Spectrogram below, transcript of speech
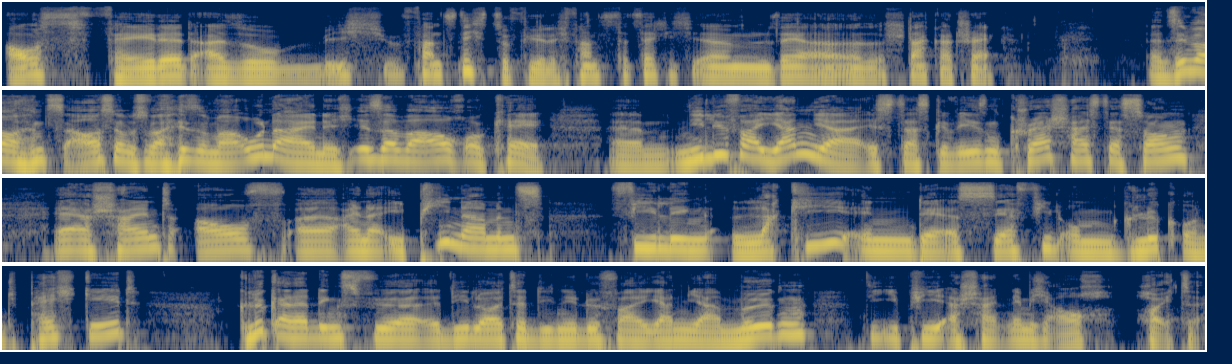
ausfadet. Also ich fand es nicht so viel. Ich fand es tatsächlich ähm, sehr äh, starker Track. Dann sind wir uns ausnahmsweise mal uneinig, ist aber auch okay. Ähm, Nilüfer Janja ist das gewesen. Crash heißt der Song. Er erscheint auf äh, einer EP namens Feeling Lucky, in der es sehr viel um Glück und Pech geht. Glück allerdings für die Leute, die Nilüfer Janja mögen. Die EP erscheint nämlich auch heute.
